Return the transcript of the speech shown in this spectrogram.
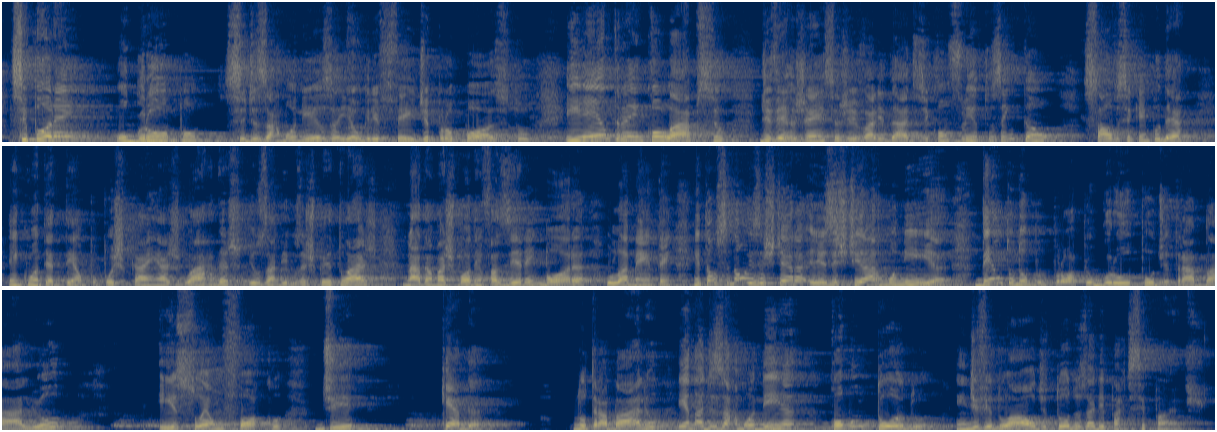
Se, porém, o grupo se desarmoniza, e eu grifei de propósito, e entra em colapso, divergências, rivalidades e conflitos, então salve-se quem puder. Enquanto é tempo, pois caem as guardas e os amigos espirituais nada mais podem fazer, embora o lamentem. Então, se não existir, existir harmonia dentro do próprio grupo de trabalho, isso é um foco de queda no trabalho e na desarmonia como um todo, individual de todos ali participantes.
